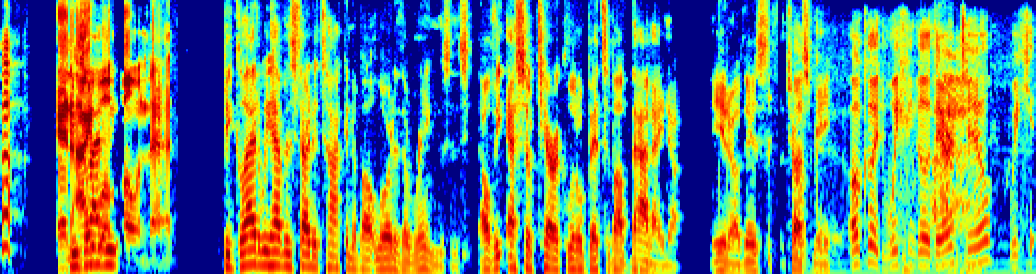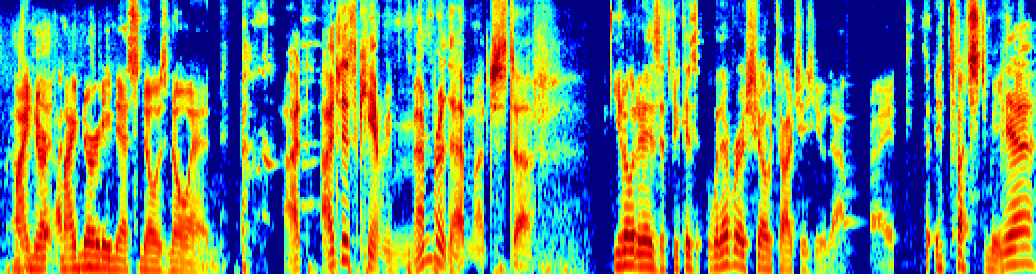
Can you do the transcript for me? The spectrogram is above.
And I'm I glad will we- own that. be glad we haven't started talking about Lord of the Rings and all the esoteric little bits about that. I know. You know, there's trust me, Oh, good. We can go there ah. too. We can. my oh, ner- my nerdiness knows no end. I I just can't remember that much stuff. You know what it is? It's because whenever a show touches you that right? It touched me. Yeah.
